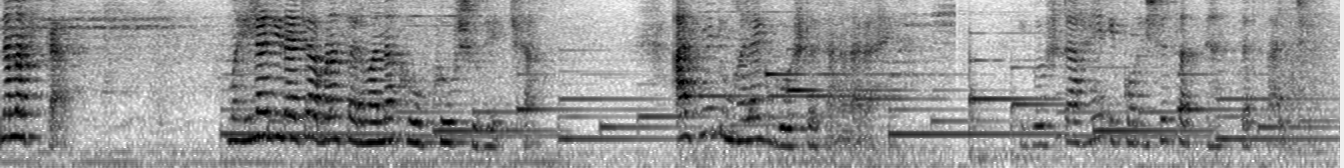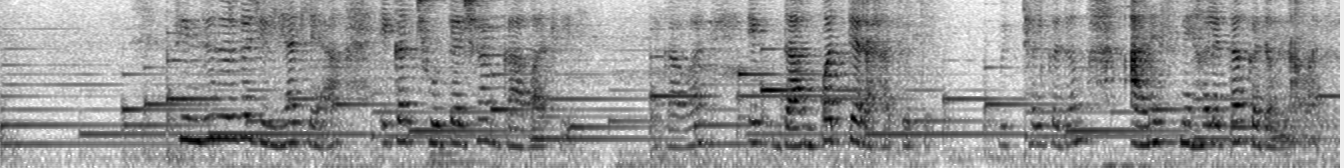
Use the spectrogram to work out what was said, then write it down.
नमस्कार. महिला दिनाच्या आपणा सर्वांना खूप खूप शुभेच्छा. आज मी तुम्हाला एक गोष्ट सांगणार आहे. ही गोष्ट आहे एकोणीसशे सत्याहत्तर सालची. सिंधुदुर्ग जिल्ह्यातल्या एका छोट्याशा गावातली त्या गावात एक दाम्पत्य राहत होते विठ्ठल कदम आणि स्नेहलता कदम नावाचा.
